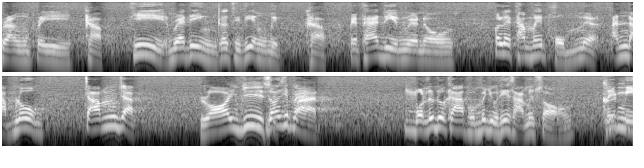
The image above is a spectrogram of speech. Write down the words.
กรังปรีครับที่เรดดิ้งก็คือที่อังกฤษ ครับ ไปแพ้ดีนเรโนก็เลยทำให้ผมเนี่ยอันดับโลก จ้ำจากร้อยยี่สิบแปด128หมดฤดูกาลผมไปอยู่ที่ 32ในปี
